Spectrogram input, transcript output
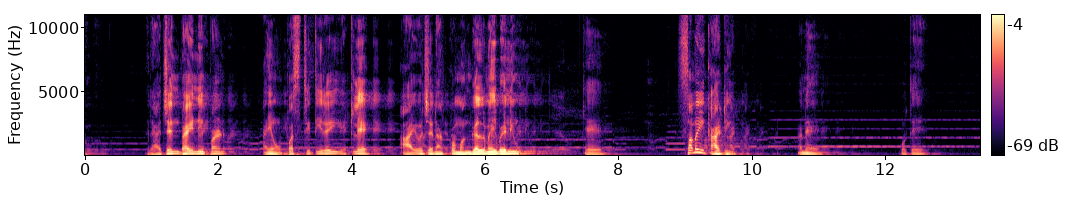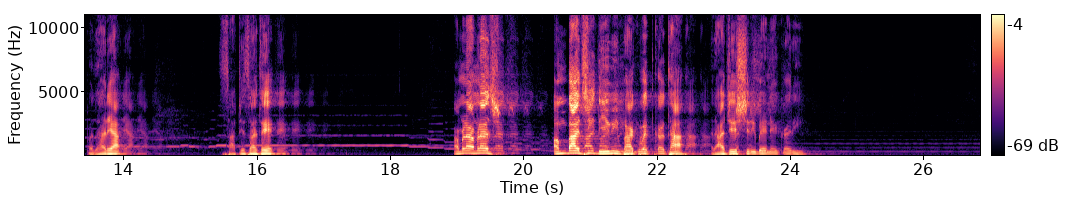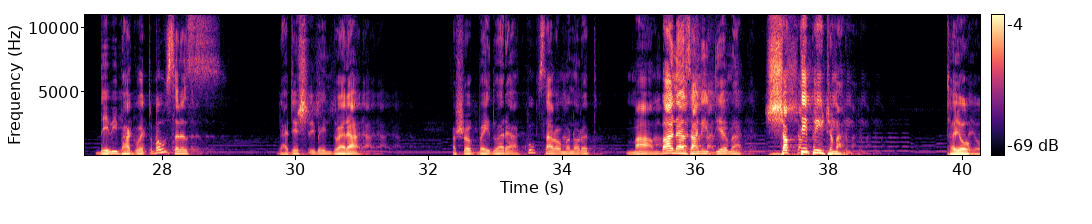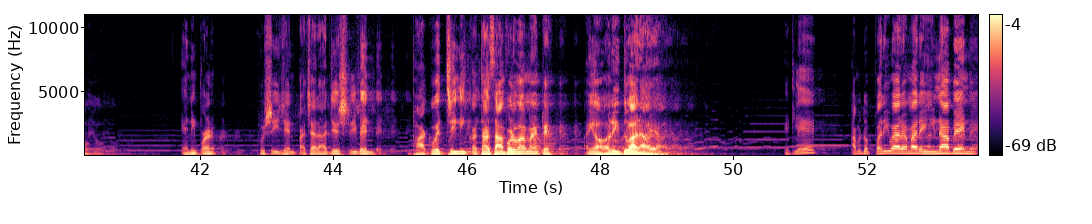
રાજનભાઈની પણ અહીંયા ઉપસ્થિતિ રહી એટલે આ આયોજન આખું મંગલમય બન્યું. કે સમય કાઢી અને પોતે પધાર્યા. સાથે સાથે હમણાં હમણાં જ અંબાજી દેવી ભાગવત કથા રાજેશ્રી બેને કરી. દેવી ભાગવત બહુ સરસ રાજેશ્રીબેન દ્વારા, અશોકભાઈ દ્વારા ખૂબ સારો મનોરથમાં અંબાના સાનિધ્યમાં શક્તિપીઠમાં. થયો. એની પણ ખુશી છે પાછા રાજેશ્રીબેન ભાગવતજીની કથા સાંભળવા માટે અહીંયા હરિદ્વાર આવ્યા. એટલે આ બધો પરિવાર અમારે હિનાબેન,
